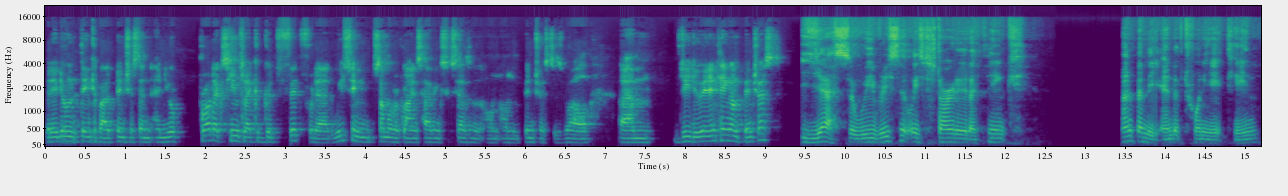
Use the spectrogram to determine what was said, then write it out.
but they don't think about Pinterest. And and your product seems like a good fit for that. We've seen some of our clients having success on on, Pinterest as well. Um, do you do anything on Pinterest? Yes. So we recently started, I think, might have been the end of 2018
